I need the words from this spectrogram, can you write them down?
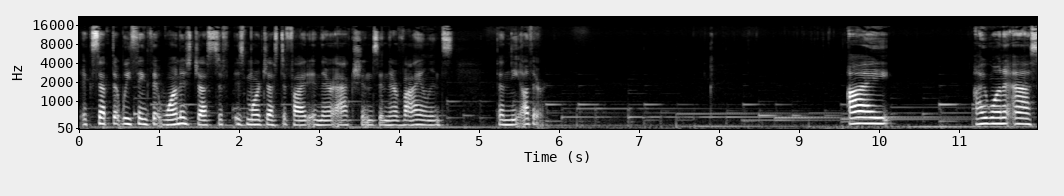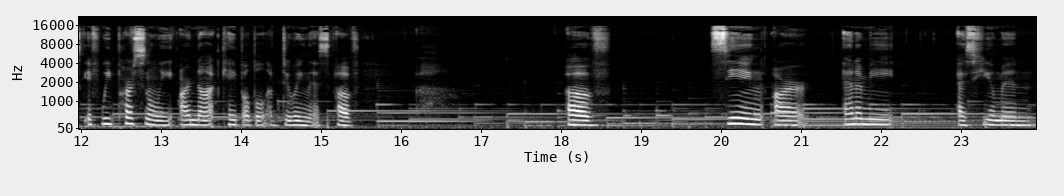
Except that we think that one is justif- is more justified in their actions and their violence than the other. I I want to ask if we personally are not capable of doing this of of seeing our enemy as human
